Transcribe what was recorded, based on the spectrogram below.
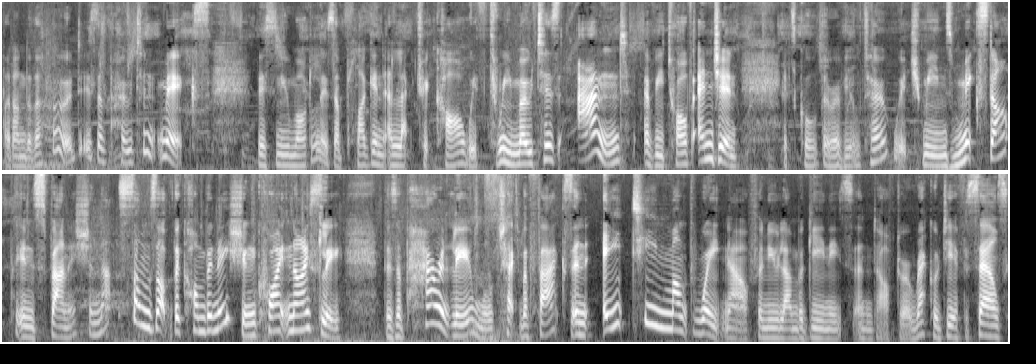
but under the hood is a potent mix. This new model is a plug in electric car with three motors and a V12 engine. It's called the Revuelto, which means mixed up in Spanish, and that sums up the combination quite nicely. There's apparently, and we'll check the facts, an 18 month wait now for new Lamborghinis, and after a record year for sales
